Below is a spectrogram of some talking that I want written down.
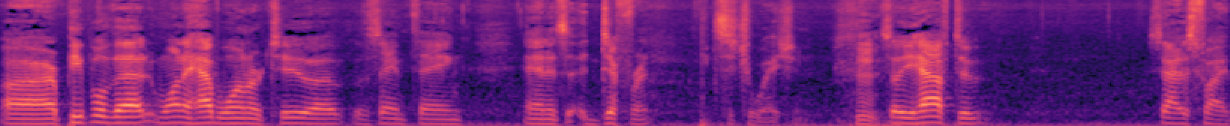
are people that want to have one or two of the same thing, and it's a different situation. So you have to satisfy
